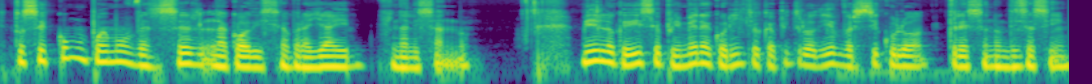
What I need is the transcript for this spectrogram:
entonces, ¿cómo podemos vencer la codicia para ya ir finalizando? Miren lo que dice 1 Corintios capítulo 10 versículo 13, nos dice así,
